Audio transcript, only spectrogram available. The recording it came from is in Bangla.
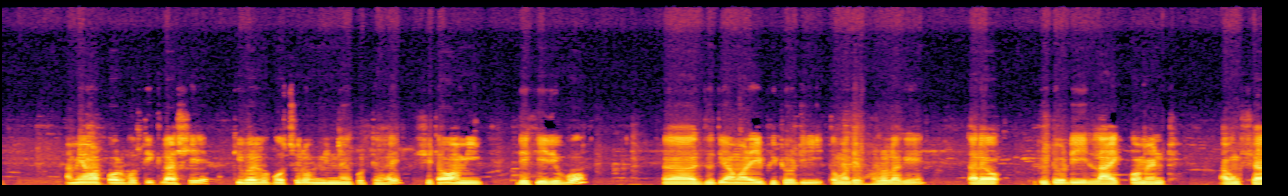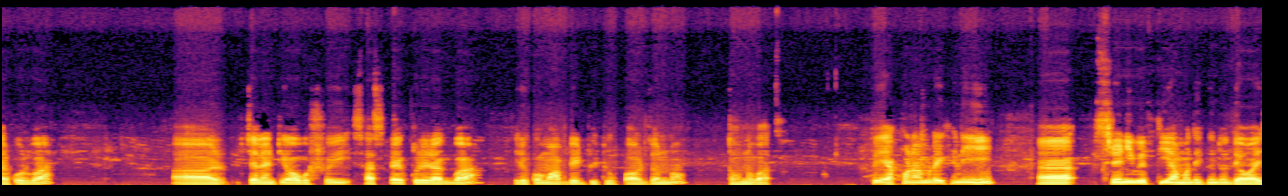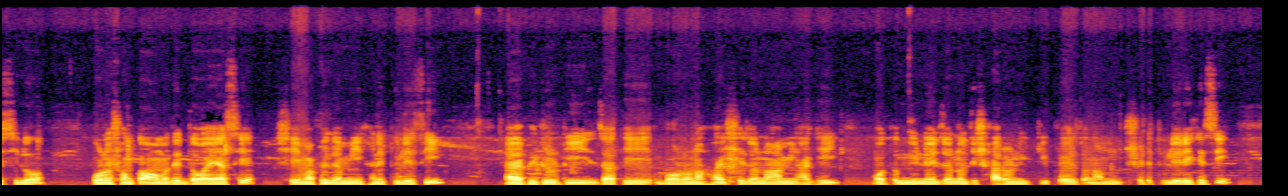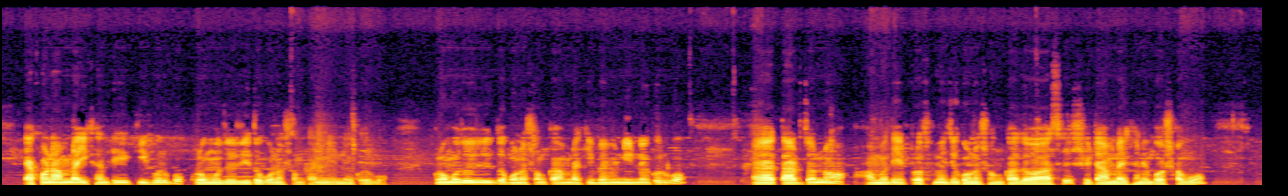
আমি আমার পরবর্তী ক্লাসে কীভাবে প্রচুরক নির্ণয় করতে হয় সেটাও আমি দেখিয়ে দেব। যদি আমার এই ভিডিওটি তোমাদের ভালো লাগে, তাহলে ভিডিওটি লাইক কমেন্ট এবং শেয়ার করবা। আর চ্যানেলটি অবশ্যই সাবস্ক্রাইব করে রাখবা, এরকম আপডেট ভিডিও পাওয়ার জন্য। ধন্যবাদ। তো এখন আমরা এখানে শ্রেণীব্যক্তি আমাদের কিন্তু দেওয়াই ছিল। গণসংখ্যাও আমাদের দেওয়াই আছে। সেই মাফিক আমি এখানে তুলেছি। ভিডিওটি যাতে বড় না হয়, সেজন্য আমি আগেই মধ্যক নির্ণয়ের জন্য যে সারণীটি প্রয়োজন, আমি সেটা তুলে রেখেছি। এখন আমরা এখান থেকে কি করব? ক্রমযোজিত গণসংখ্যা নির্ণয় করব। ক্রমযোজিত গণসংখ্যা আমরা কীভাবে নির্ণয় করব? তার জন্য আমাদের প্রথমে যে গণসংখ্যা দেওয়া আছে, সেটা আমরা এখানে বসাবো।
